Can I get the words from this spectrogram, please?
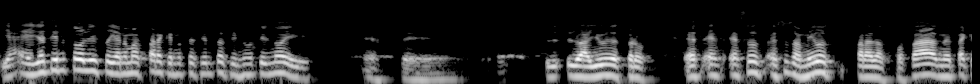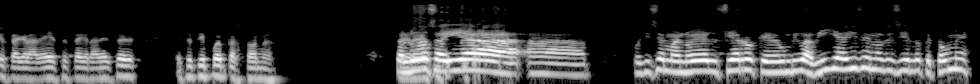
Ya, ella tiene todo listo, ya nomás para que no te sientas inútil, ¿no? Y este, lo ayudes, pero es, esos, esos amigos para las posadas, neta que se agradece, se agradece ese tipo de personas. Saludos ahí a, pues dice Manuel Fierro que un viva Villa, dice, no sé si es lo que tome.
